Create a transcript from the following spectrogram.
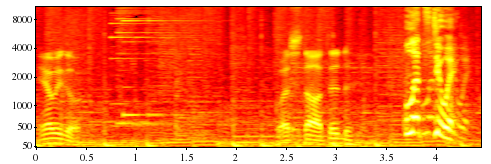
here we go. Quest started. Let's do it!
